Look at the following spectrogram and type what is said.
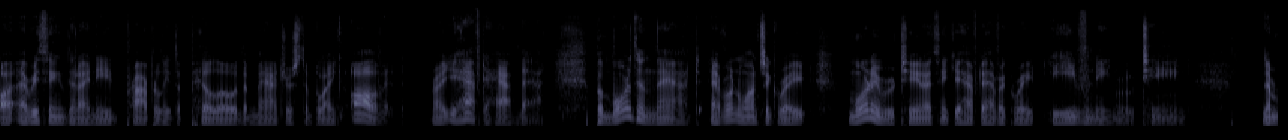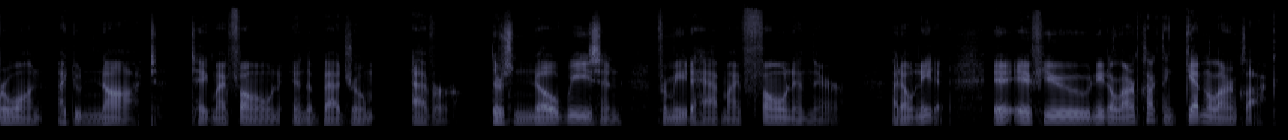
uh, everything that I need properly the pillow, the mattress, the blanket, all of it, right? You have to have that. But more than that, everyone wants a great morning routine. I think you have to have a great evening routine. Number one, I do not take my phone in the bedroom ever. There's no reason for me to have my phone in there. I don't need it. If you need an alarm clock, then get an alarm clock.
